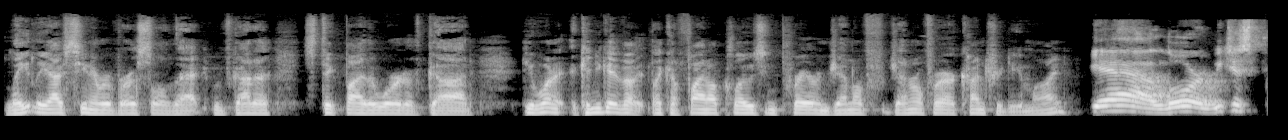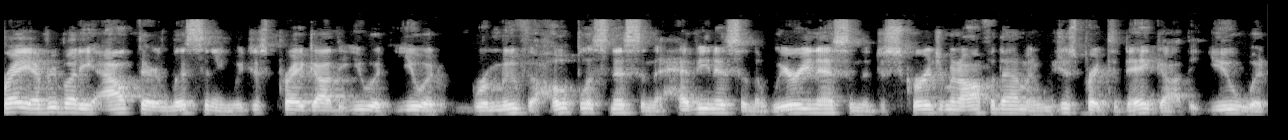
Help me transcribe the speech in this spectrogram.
Lately, I've seen a reversal of that. We've got to stick by the word of God. Do you want to, can you give a, like a final closing prayer in general, general for our country? Do you mind? Yeah, Lord, we just pray everybody out there listening. We just pray, God, that you would, you would remove the hopelessness and the heaviness and the weariness and the discouragement off of them. And we just pray today, God, that you would,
